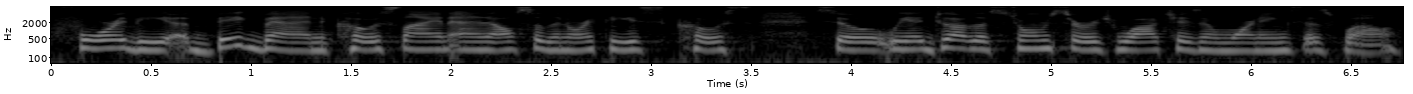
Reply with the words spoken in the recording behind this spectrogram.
for the Big Bend coastline and also the northeast coast. So we do have the storm surge watches and warnings as well.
